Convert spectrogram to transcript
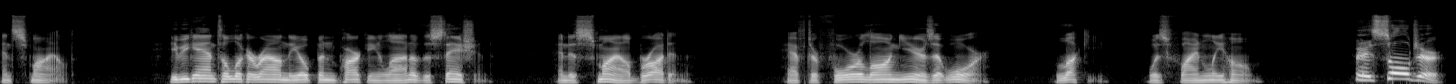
and smiled. He began to look around the open parking lot of the station, and his smile broadened. After four long years at war, Lucky was finally home. Hey, soldier!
